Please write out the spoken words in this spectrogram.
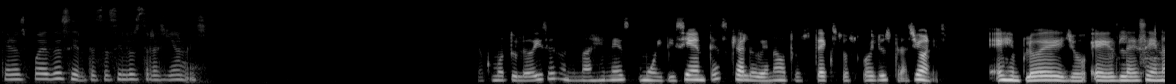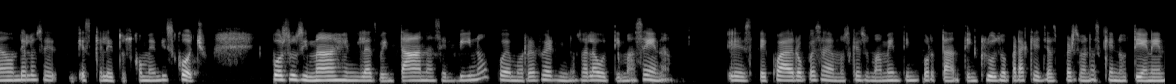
¿Qué nos puedes decir de estas ilustraciones? Como tú lo dices, son imágenes muy dicientes que aluden a otros textos o ilustraciones. Ejemplo de ello es la escena donde los e, esqueletos comen bizcocho. Por sus imágenes, las ventanas, el vino, podemos referirnos a la última cena. Este cuadro pues sabemos que es sumamente importante incluso para aquellas personas que no tienen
